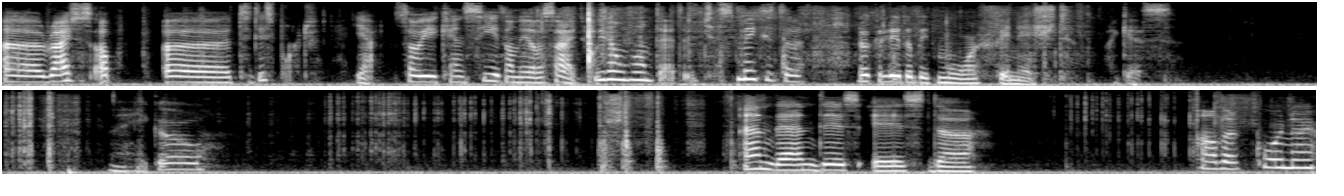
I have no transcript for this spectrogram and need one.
uh, rises up uh, to this part. Yeah, so you can see it on the other side. We don't want that. It just makes it uh, look a little bit more finished, I guess. There you go. And then this is the other corner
